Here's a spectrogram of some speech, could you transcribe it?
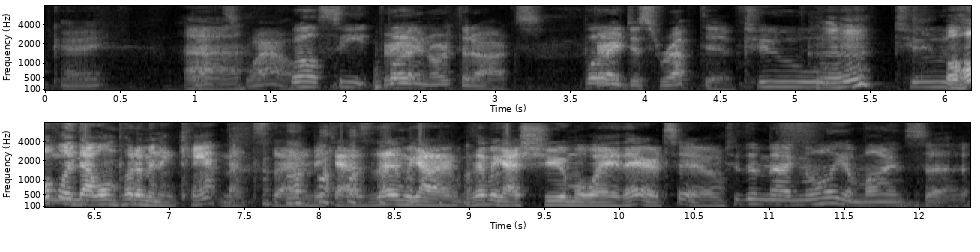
okay. Uh, That's wow. Well, see, very but, unorthodox. But very disruptive. to mhm. to Well, hopefully the, that won't put them in encampments then, because then we gotta then we gotta shoo them away there too. to the Magnolia mindset.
